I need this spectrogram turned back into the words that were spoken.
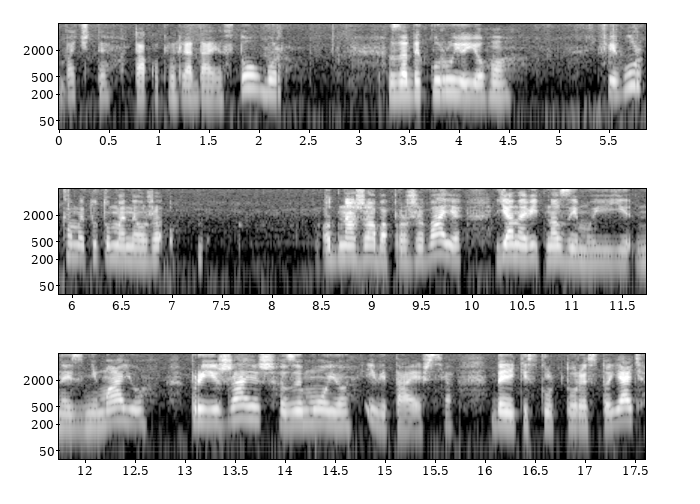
бачите, так от виглядає стовбур. Задекорую його фігурками. Тут у мене вже одна жаба проживає. Я навіть на зиму її не знімаю. Приїжджаєш зимою і вітаєшся. Деякі скульптури стоять,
